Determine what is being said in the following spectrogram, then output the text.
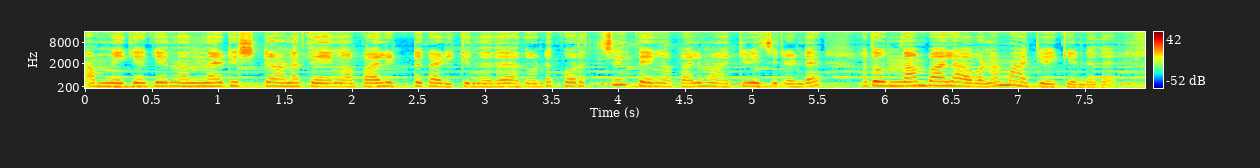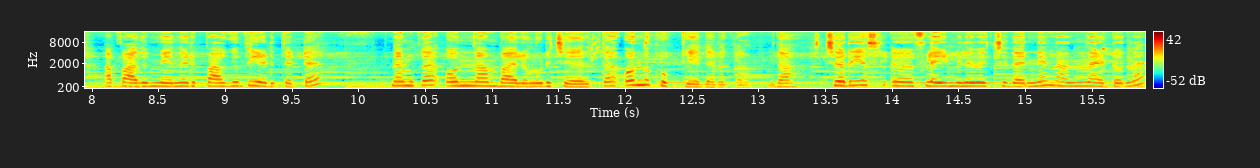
അമ്മയ്ക്കൊക്കെ നന്നായിട്ട് ഇഷ്ടമാണ് തേങ്ങാപ്പാൽ ഇട്ട് കഴിക്കുന്നത്. അതുകൊണ്ട് കുറച്ച് തേങ്ങാപ്പാൽ മാറ്റി വെച്ചിട്ടുണ്ട്. അത് ഒന്നാം പാലാവണം മാറ്റി വെക്കേണ്ടത്. അപ്പോൾ അതുമേന്ന് ഒരു പകുതി എടുത്തിട്ട് നമുക്ക് ഒന്നാം പാലും കൂടി ചേർത്ത് ഒന്ന് കുക്ക് ചെയ്തെടുക്കാം. ഇതാ ചെറിയ ഫ്ലെയിമിൽ വെച്ച് തന്നെ നന്നായിട്ടൊന്ന്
